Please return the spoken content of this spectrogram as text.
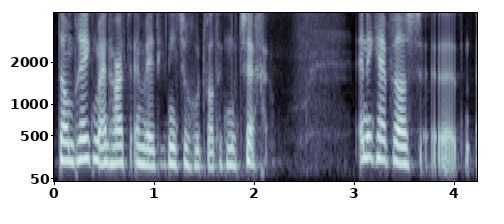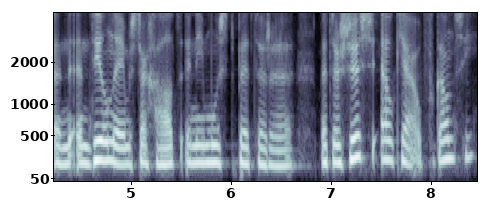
Dan breekt mijn hart en weet ik niet zo goed wat ik moet zeggen. En ik heb wel eens uh, een, een deelnemster gehad en die moest met haar, uh, met haar zus elk jaar op vakantie.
